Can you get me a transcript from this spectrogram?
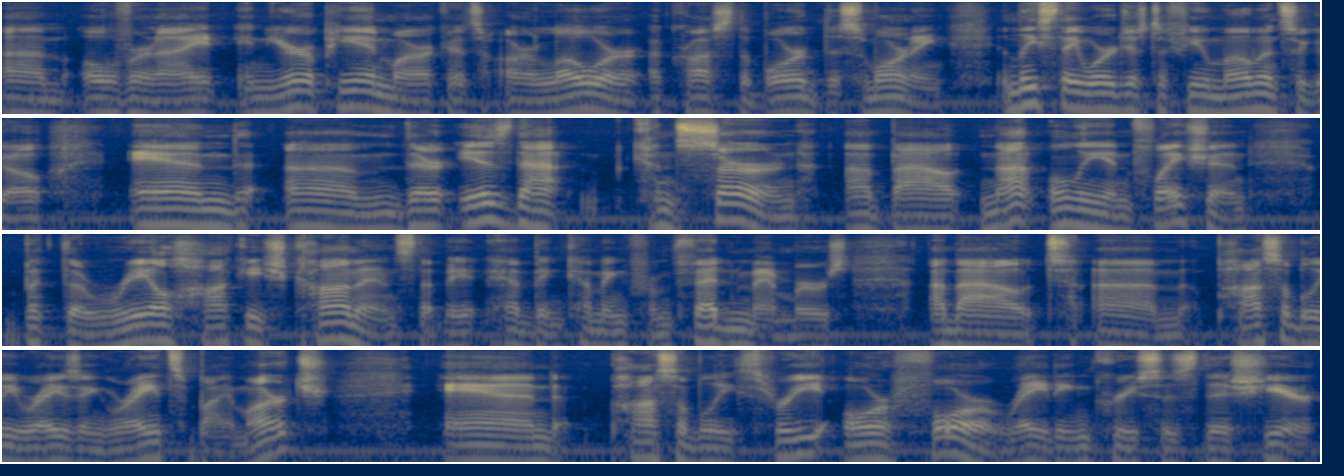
um, overnight, and European markets are lower across the board this morning. At least they were just a few moments ago. And um, there is that concern about not only inflation, but the real hawkish comments that have been coming from Fed members about um, possibly raising rates by March and possibly three or four rate increases this year.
